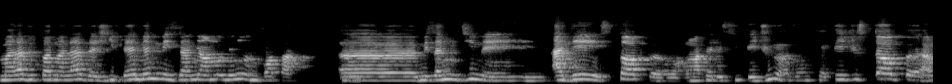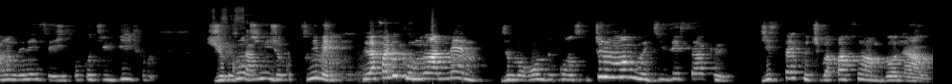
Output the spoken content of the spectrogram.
malade ou pas malade, j'y vais. Même mes amis, à un moment donné, on ne me voit pas. Euh, mes amis me disent, mais Adé, stop. On m'appelle aussi Péju. Hein, donc, Péju, stop. À un moment donné, il faut que tu vives. Je continue, je continue. Mais il a fallu que moi-même, je me rende compte. Tout le monde me disait ça, que j'espère que tu vas pas faire un burn-out.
